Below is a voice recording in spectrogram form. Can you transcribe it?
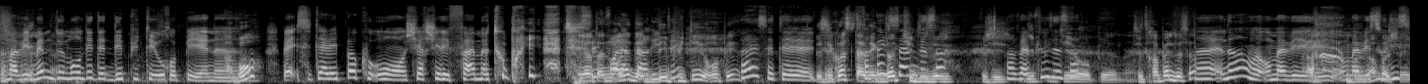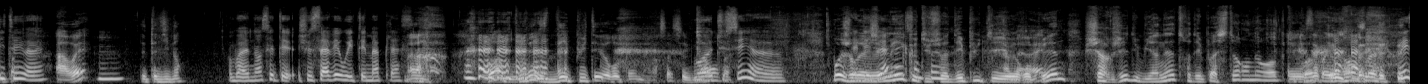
On m'avait même demandé d'être députée européenne. Ah bon? Ben, C'était à l'époque où on cherchait les femmes à tout prix. tu Et on t'a demandé d'être députée européenne? Ouais, c'était. Et c'est quoi cette anecdote? Tu Je m'en rappelle plus de ça. européenne. Tu te rappelles de ça? Non, on m'avait, Ah. on m'avait sollicité. Ouais. Ah ouais? Mhm. Et t'as dit non? Bah non, c'était. Je savais où était ma place. Ah. Wow, députée européenne. Alors ça, c'est Ouais, tu ça. sais. euh, Moi, j'aurais des jeunes aimé que tu sois députée Ah bah ouais. européenne chargée du bien-être des pasteurs en Europe. Tu vois, par exemple. C'était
